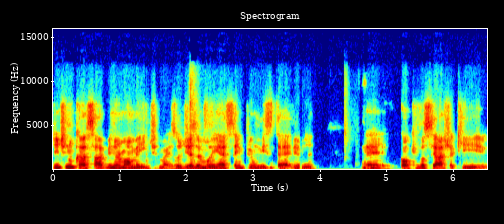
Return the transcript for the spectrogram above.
a gente nunca sabe normalmente, mas o dia da manhã é sempre um mistério, né? É, qual que você acha que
